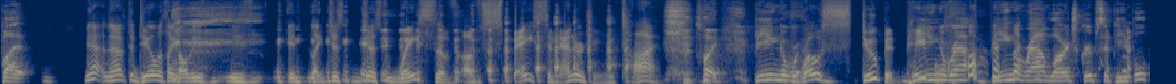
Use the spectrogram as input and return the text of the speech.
But yeah, and I have to deal with like all these these it, like just just wastes of, of space and energy and time. Like being a gross, stupid people. Being around being around large groups of people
